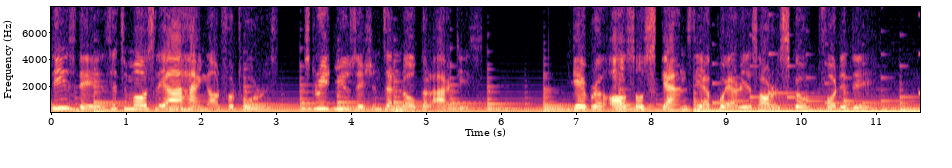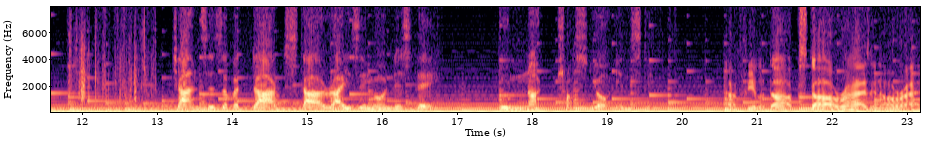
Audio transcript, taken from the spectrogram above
these days it's mostly a hangout for tourists, street musicians and local artists. Gabriel also scans the Aquarius horoscope for the day. Chances of a dark star rising on this day. Do not trust your instinct. I feel a dark star rising, all right.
